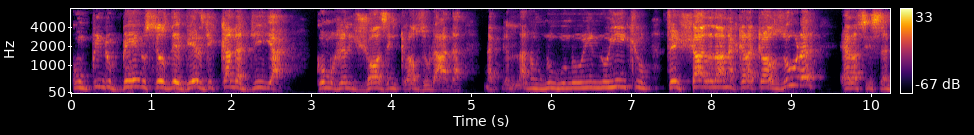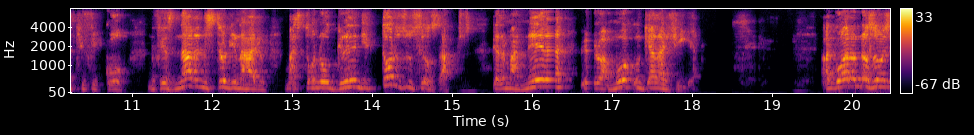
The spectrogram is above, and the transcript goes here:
cumprindo bem os seus deveres de cada dia, como religiosa enclausurada. Lá no, no, no, no íntimo, fechada lá naquela clausura, ela se santificou não fez nada de extraordinário, mas tornou grande todos os seus atos, pela maneira, pelo amor com que ela agia. Agora nós vamos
